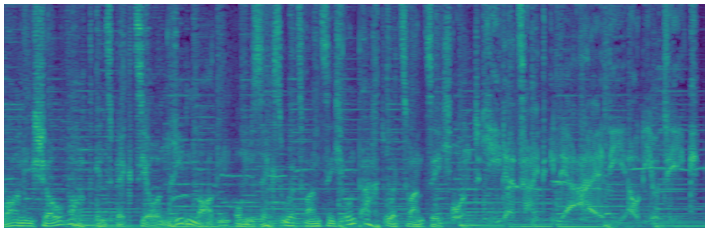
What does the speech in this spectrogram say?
Morning Show Wortinspektion. Jeden Morgen um 6.20 Uhr und 8.20 Uhr und jederzeit in der ARD Audiothek.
